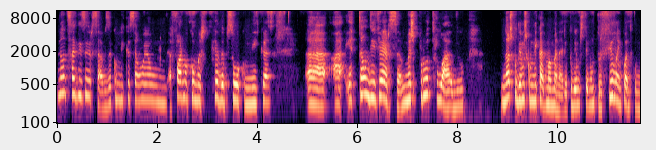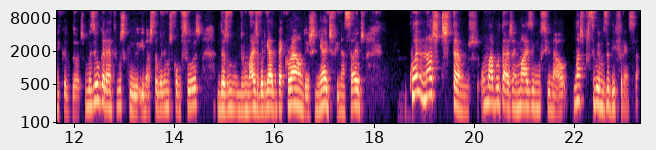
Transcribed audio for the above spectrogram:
não te sei dizer, sabes? A comunicação é um, a forma como as, cada pessoa comunica uh, é tão diversa, mas por outro lado, nós podemos comunicar de uma maneira, podemos ter um perfil enquanto comunicadores, mas eu garanto-vos que, e nós trabalhamos com pessoas das, do mais variado background, engenheiros, financeiros, quando nós testamos uma abordagem mais emocional, nós percebemos a diferença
